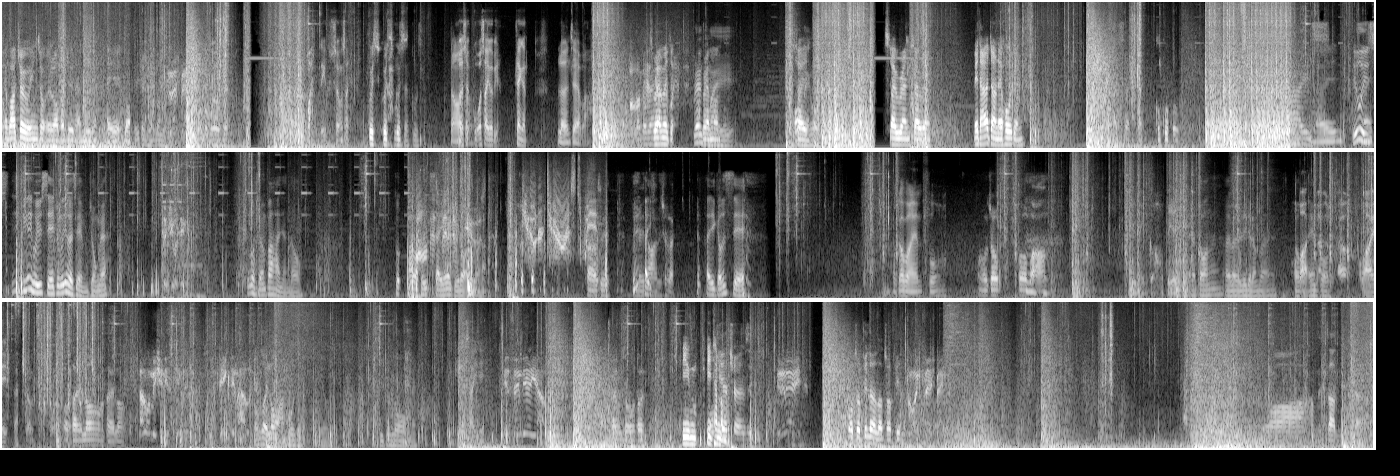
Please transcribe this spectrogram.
有把追會牽縮，你攞把追睇唔到嘅，睇落俾上場呢 Flashbang. 嗰個嗰個喂，你上西，goose goose 個 goose 故事。等我陣我上過西嗰邊，聽緊。兩隻係嘛？個個 ram 一隻 ram 同埋西 Open 喎西 ram 西 ram，你打嗰陣你 hold 準 nice nice，go go go，nice。係屌佢點解佢要射中嗰啲佢射唔中嘅.嗰個想翻行人路。佢阿話佢射咗幾耐咁樣啦？睇下先，未彈出嚟。係咁射。我交把 M4，我做多把，未見過，我俾一隻阿當啦，係咪你哋兩個？我把 M4。我我睇 long，我睇 long。Our mission is simple. Take them out. 嗰個係 long 眼波先。屌，試都 long 嘅。企個西先。Incendiary out. 睇唔到佢。B B 吞我龍一槍先，Grenade. 落咗 p 啦，落咗 p 啦。哇，係咪真㗎？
